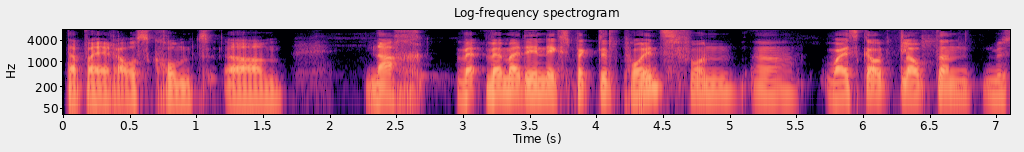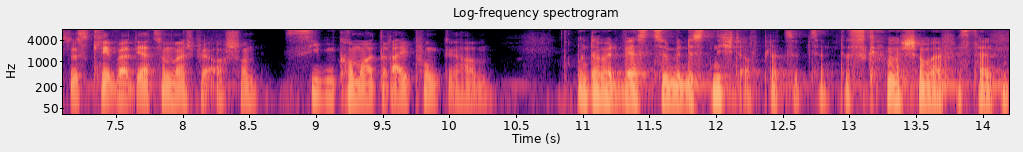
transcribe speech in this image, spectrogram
dabei rauskommt. Ähm, nach, we- wenn man den Expected Points von Y-Scout glaubt, dann müsste es Klebert ja zum Beispiel auch schon 7,3 Punkte haben. Und damit wär's zumindest nicht auf Platz 17. Das kann man schon mal festhalten.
